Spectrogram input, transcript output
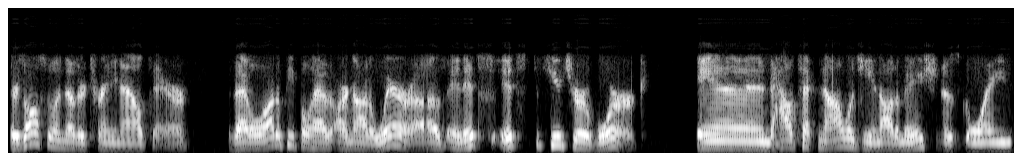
there's also another train out there that a lot of people have are not aware of, and it's it's the future of work and how technology and automation is going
